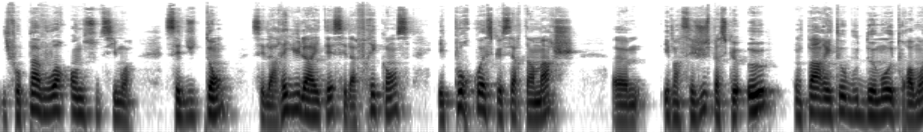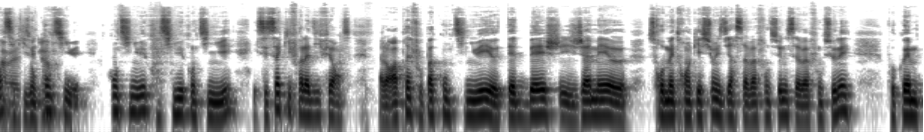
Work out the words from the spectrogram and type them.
il faut pas voir en dessous de six mois. C'est du temps, c'est de la régularité, c'est la fréquence. Et pourquoi est-ce que certains marchent euh, et ben, c'est juste parce que eux n'ont pas arrêté au bout de deux mois ou trois mois, Ah c'est ouais, qu'ils ont clair. continué, continué, continué, continué. Et c'est ça qui fera la différence. Alors après, il faut pas continuer euh, tête bêche et jamais euh, se remettre en question et se dire ça va fonctionner, ça va fonctionner. Il faut quand même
